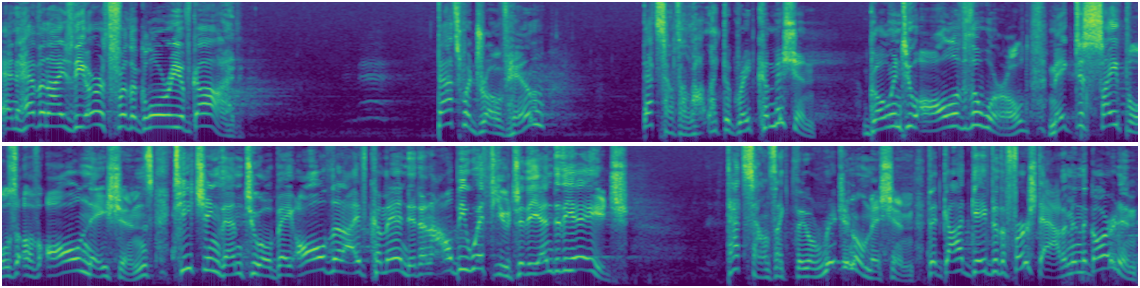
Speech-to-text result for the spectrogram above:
and heavenize the earth for the glory of God. That's what drove him. That sounds a lot like the Great Commission. Go into all of the world, make disciples of all nations, teaching them to obey all that I've commanded, and I'll be with you to the end of the age. That sounds like the original mission that God gave to the first Adam in the garden.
